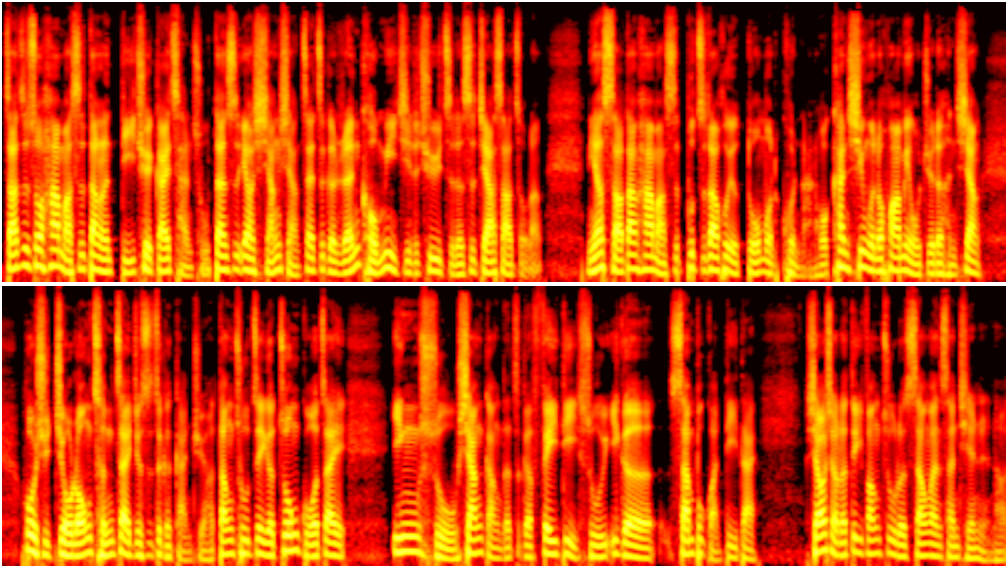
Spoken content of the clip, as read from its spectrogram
杂志说，哈马斯当然的确该铲除，但是要想想，在这个人口密集的区域，指的是加萨走廊，你要扫荡哈马斯，不知道会有多么的困难。我看新闻的画面，我觉得很像。或许九龙城寨就是这个感觉啊！当初这个中国在英属香港的这个飞地，属于一个三不管地带，小小的地方住了三万三千人啊！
